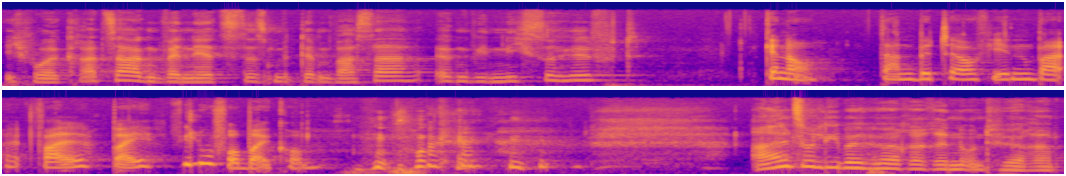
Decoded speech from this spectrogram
Ich wollte gerade sagen, wenn jetzt das mit dem Wasser irgendwie nicht so hilft. Genau, dann bitte auf jeden Fall bei Filou vorbeikommen. Okay. Also, liebe Hörerinnen und Hörer,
